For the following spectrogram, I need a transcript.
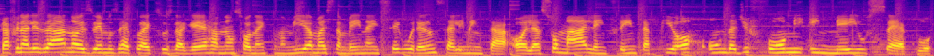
Para finalizar, nós vemos reflexos da guerra não só na economia, mas também na insegurança alimentar. Olha, a Somália enfrenta a pior onda de fome em meio século.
